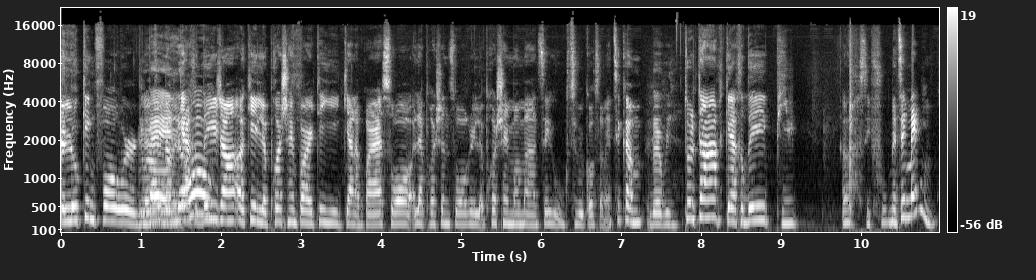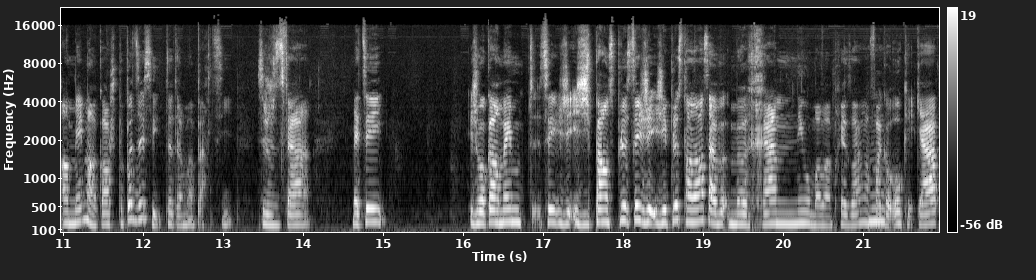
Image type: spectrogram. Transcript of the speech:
de looking forward. Là, Ben de là- regarder, genre, OK, le prochain party, est quand la, première soir, la prochaine soirée, le prochain moment, tu sais, où tu veux consommer. Tu sais, comme Ben oui. tout le temps regarder, puis. Ah, c'est fou. Mais tu sais, même, en même encore, je peux pas dire que c'est totalement parti. C'est juste différent. Mais tu sais, je vais quand même. Tu sais, j'y pense plus. Tu sais, j'ai- plus tendance à me ramener au moment présent, à faire Mm. que, OK, Cap,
